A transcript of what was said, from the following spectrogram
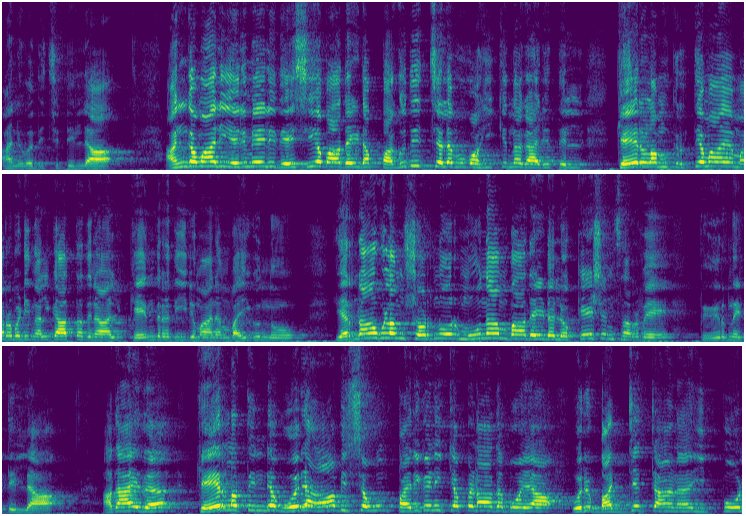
അനുവദിച്ചിട്ടില്ല. അങ്കമാലി എരുമേലി ദേശീയപാതയുടെ പകുതി ചെലവ് വഹിക്കുന്ന കാര്യത്തിൽ കേരളം കൃത്യമായ മറുപടി നൽകാത്തതിനാൽ കേന്ദ്ര തീരുമാനം വൈകുന്നു. എറണാകുളം ഷൊർണൂർ മൂന്നാം പാതയുടെ ലൊക്കേഷൻ സർവേ തീർന്നിട്ടില്ല. അതായത് കേരളത്തിന്റെ ഒരാവശ്യവും പരിഗണിക്കപ്പെടാതെ പോയ ഒരു ബഡ്ജറ്റാണ് ഇപ്പോൾ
